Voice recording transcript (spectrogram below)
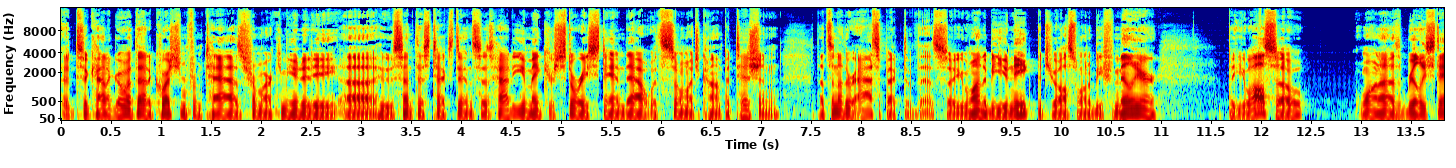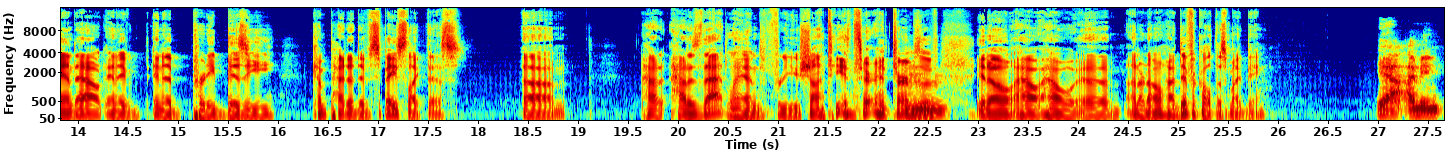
uh, to kind of go with that, a question from Taz from our community uh, who sent this text in says, How do you make your story stand out with so much competition? That's another aspect of this. So you want to be unique, but you also want to be familiar, but you also want to really stand out in a in a pretty busy competitive space like this. Um, how how does that land for you, Shanti, in, ter- in terms of you know how how uh, I don't know how difficult this might be? Yeah, I mean,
